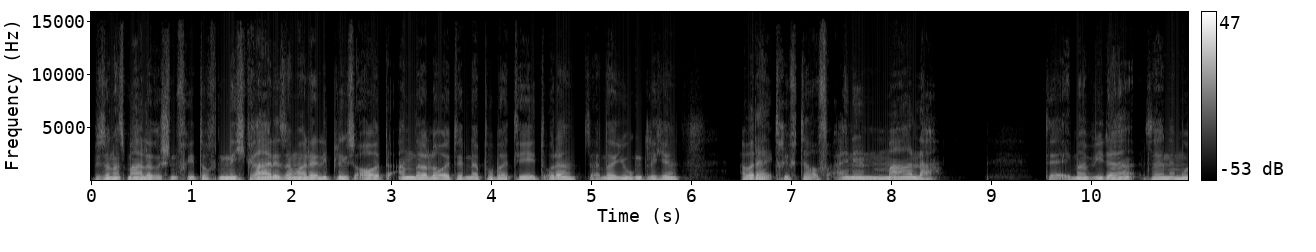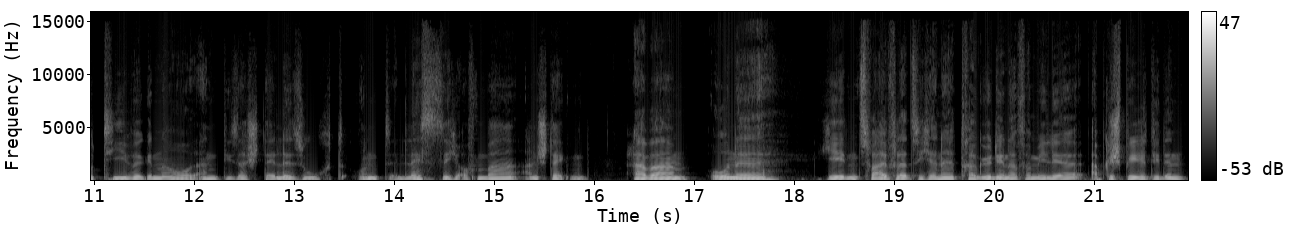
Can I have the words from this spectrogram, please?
besonders malerischen Friedhof. Nicht gerade, sagen wir mal, der Lieblingsort anderer Leute in der Pubertät, oder? Anderer Jugendliche. Aber da trifft er auf einen Maler, der immer wieder seine Motive genau an dieser Stelle sucht und lässt sich offenbar anstecken. Aber ohne jeden Zweifel hat sich eine Tragödie in der Familie abgespielt, die den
